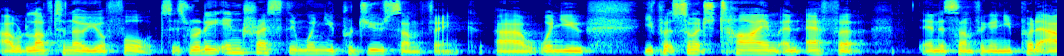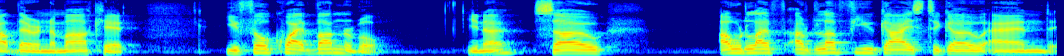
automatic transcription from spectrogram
I would love to know your thoughts. It's really interesting when you produce something, uh, when you you put so much time and effort into something and you put it out there in the market, you feel quite vulnerable, you know. So, I would love I would love for you guys to go and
